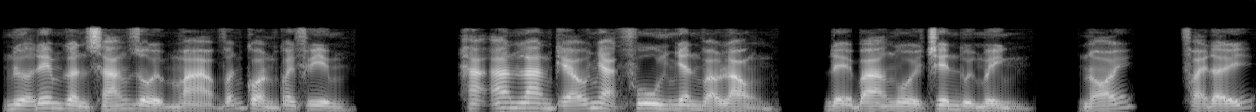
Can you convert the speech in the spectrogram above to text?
Nửa đêm gần sáng rồi mà vẫn còn quay phim. Hạ an lan kéo nhạc phu nhân vào lòng, để bà ngồi trên đùi mình, nói phải đấy,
